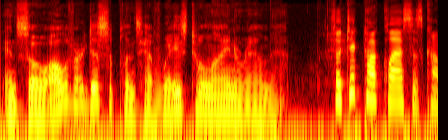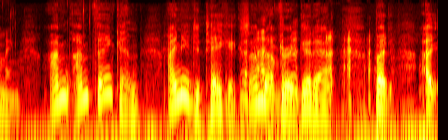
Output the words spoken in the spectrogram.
And so all of our disciplines have ways to align around that. So TikTok class is coming. I'm I'm thinking I need to take it because I'm not very good at it. But I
